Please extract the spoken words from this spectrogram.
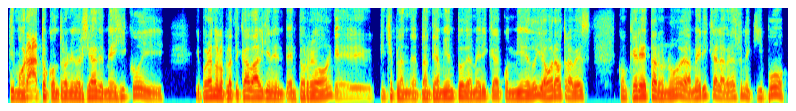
timorato contra la Universidad de México y, y por ahí nos lo platicaba alguien en, en Torreón, que pinche plan- planteamiento de América con miedo y ahora otra vez con Querétaro, ¿no? América, la verdad, es un equipo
